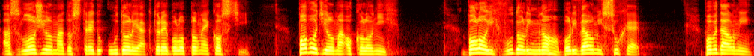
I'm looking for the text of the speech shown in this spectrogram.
a zložil ma do stredu údolia, ktoré bolo plné kostí. Povodil ma okolo nich. Bolo ich v údolí mnoho, boli veľmi suché. Povedal mi,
